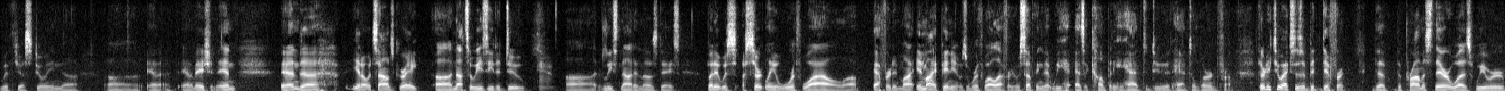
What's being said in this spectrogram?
with just doing uh, uh, animation. And and uh, you know, it sounds great. not so easy to do. Mm-hmm uh, at least not in those days. But it was a, certainly a worthwhile uh, effort in my in my opinion. It was a worthwhile effort. It was something that we, as a company, had to do and had to learn from. 32x is a bit different. the The promise there was we were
